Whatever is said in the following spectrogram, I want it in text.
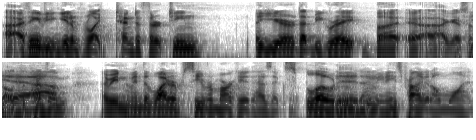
I I think if you can get him from like 10 to 13 a year, that'd be great. But uh, I guess it all Yeah. depends on, I mean, I mean, the wide receiver market has exploded. Mm-hmm. I mean, he's probably going to want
